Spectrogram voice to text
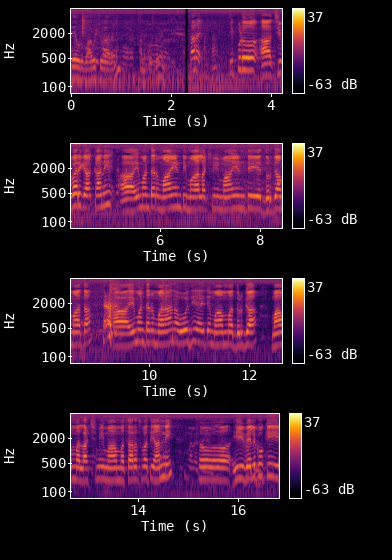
దేవుడు బాగు చూడాలని అనుకుంటున్నాను. సరే ఇప్పుడు ఆ చివరిగా కానీ ఏమంటారు మా ఇంటి మహాలక్ష్మి మా ఇంటి దుర్గామాత ఆ, ఏమంటారు మా నాన్న ఓజీ అయితే మా అమ్మ దుర్గా మా అమ్మ లక్ష్మి మా అమ్మ సరస్వతి అన్ని సో ఈ వెలుగుకి ఈ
